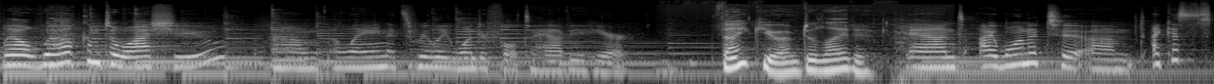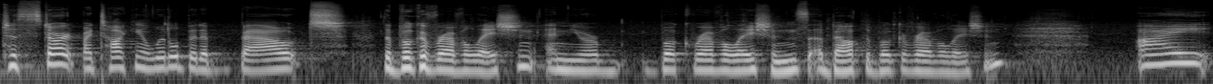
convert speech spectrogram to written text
Well, welcome to WashU. Um, Elaine, it's really wonderful to have you here. Thank you. I'm delighted. And I wanted to, um, I guess, to start by talking a little bit about the book of Revelation and your book, Revelations, about the book of Revelation. I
